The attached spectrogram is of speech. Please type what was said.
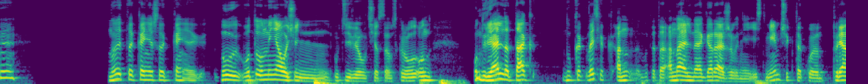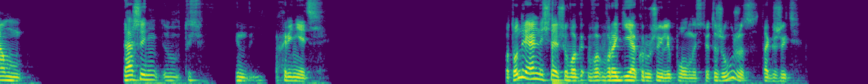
Ну, это, конечно, конечно, ну, вот он меня очень удивил, честно вам скажу. Он, он реально так, ну, как, знаете, как ан, вот это анальное огораживание есть мемчик такой, он прям даже, то есть, охренеть. Вот он реально считает, что враги окружили полностью. Это же ужас, так жить.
